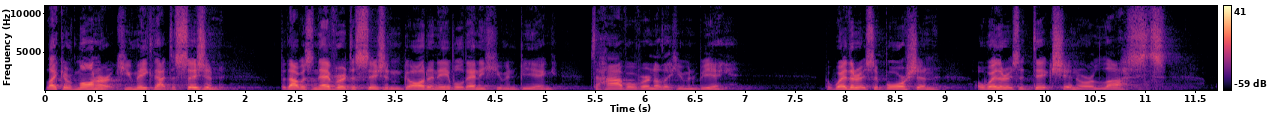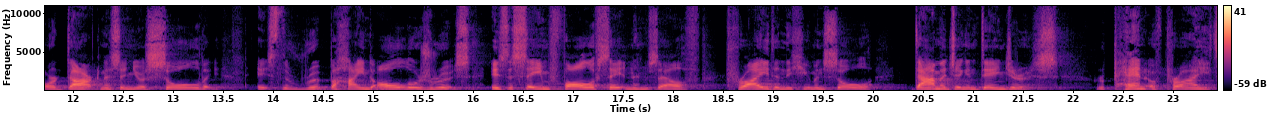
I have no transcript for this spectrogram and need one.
Like a monarch, you make that decision. But that was never a decision God enabled any human being to have over another human being. But whether it's abortion, or whether it's addiction, or lust, or darkness in your soul, that it's the root behind all those roots is the same fall of Satan himself pride in the human soul, damaging and dangerous. Repent of pride,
